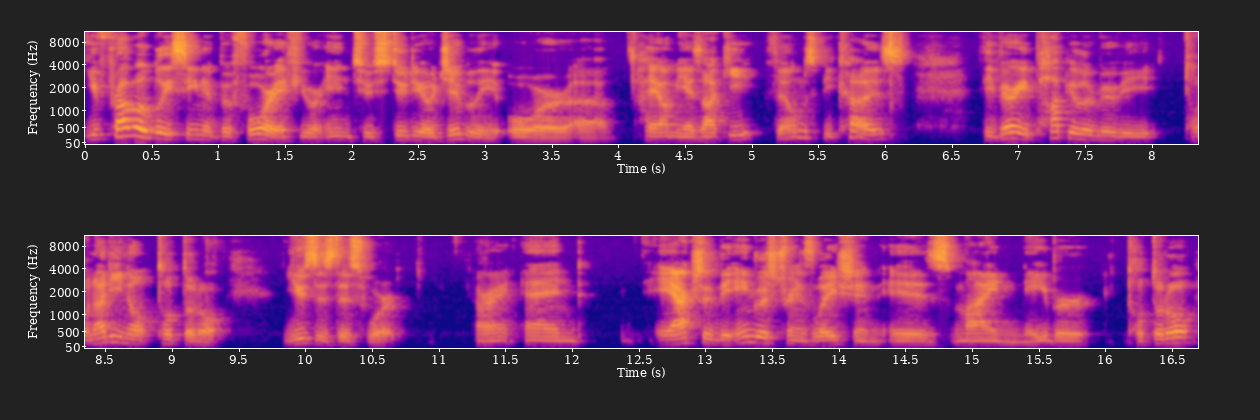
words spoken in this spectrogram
you've probably seen it before if you're into Studio Ghibli or uh, Hayao Miyazaki films because the very popular movie Tonari no Totoro uses this word. All right, and actually the English translation is my neighbor Totoro,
